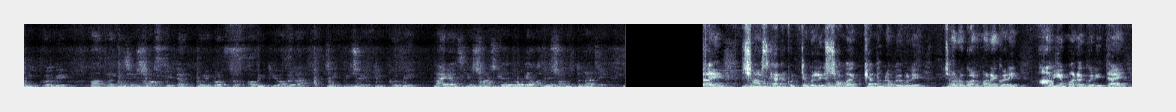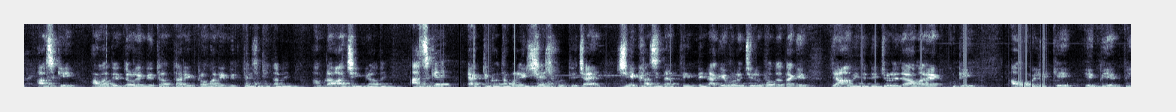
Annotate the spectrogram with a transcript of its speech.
ঠিক করবে, বাংলাদেশের সংবিধান পরিবর্তন হবে কি হবে না, সেই বিষয় ঠিক করবে। তাই আজকে সংস্কারের প্রতি আমাদের সমর্থন আছে। সংস্কার করতে গেলে সময় কেমন হবে বলে জনগণ মনে করে? আমিও মনে করি তাই আজকে আমাদের দলের নেতা তারেক রহমানের নির্দেশ মোতাবেক আমরা আছি গ্রামে। আজকে একটি কথা বলে শেষ করতে চাই। শেখ হাসিনা তিন দিন আগে বলেছিল পদত্যাগের যে আমি যদি চলে যাই আমার এক কোটি আওয়ামী লীগকে এই বিএনপি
